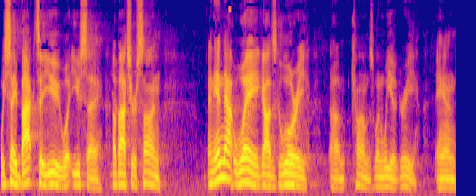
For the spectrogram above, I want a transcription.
We say back to you what you say about your son and in that way, God's glory um, comes when we agree. And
